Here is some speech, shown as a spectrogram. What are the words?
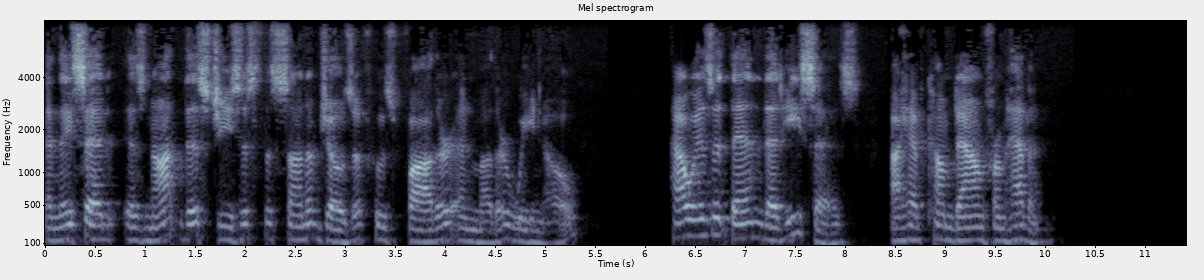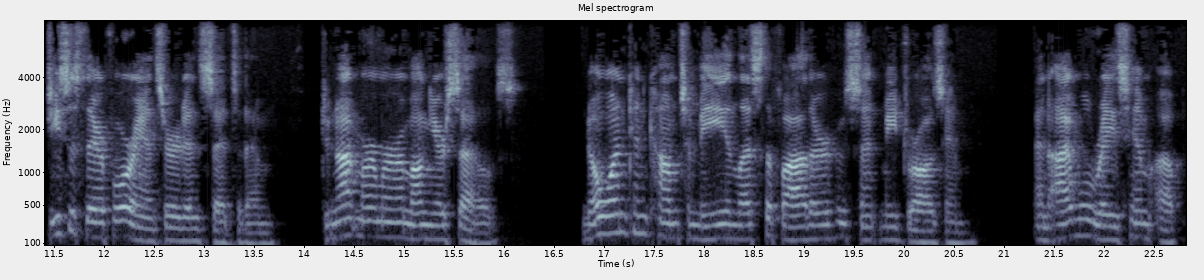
And they said, Is not this Jesus the son of Joseph, whose father and mother we know? How is it then that he says, I have come down from heaven? Jesus therefore answered and said to them, Do not murmur among yourselves. No one can come to me unless the Father who sent me draws him, and I will raise him up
